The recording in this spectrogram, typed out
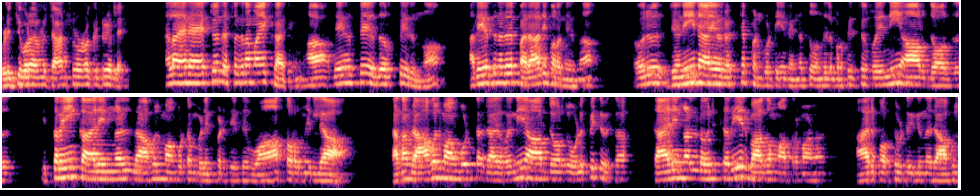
വിളിച്ചു പറയാനുള്ള ചാൻസിലൂടെ കിട്ടുകയല്ലേ? അല്ല അതിന്റെ ഏറ്റവും രസകരമായ കാര്യം ആ അദ്ദേഹത്തെ എതിർത്തിരുന്ന അദ്ദേഹത്തിനെതിരെ പരാതി പറഞ്ഞിരുന്ന ഒരു ജനീനായ ഒരൊറ്റ പെൺകുട്ടിയും രംഗത്ത് വന്നില്ല. പ്രത്യേകിച്ച് റെനി ആർ ജോർജ് ഇത്രയും കാര്യങ്ങൾ രാഹുൽ മാങ്കൂട്ടം വെളിപ്പെടുത്തിയിട്ട് വാ തുറന്നില്ല. കാരണം രാഹുൽ മാങ്കൂട്ട റെനി ആർ ജോർജ് ഒളിപ്പിച്ചു വെച്ച കാര്യങ്ങളുടെ ഒരു ചെറിയൊരു ഭാഗം മാത്രമാണ് ആര് പുറത്തുവിട്ടിരിക്കുന്നത് രാഹുൽ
